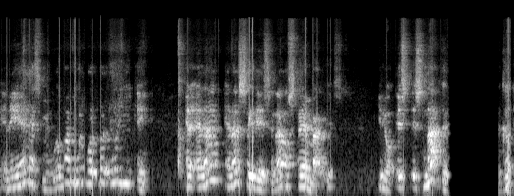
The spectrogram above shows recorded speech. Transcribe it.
and they asked me, "Well, Bobby, what, what, what, what do you think?" And, and I and I say this, and I'll stand by this. You know, it's it's not the gun;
